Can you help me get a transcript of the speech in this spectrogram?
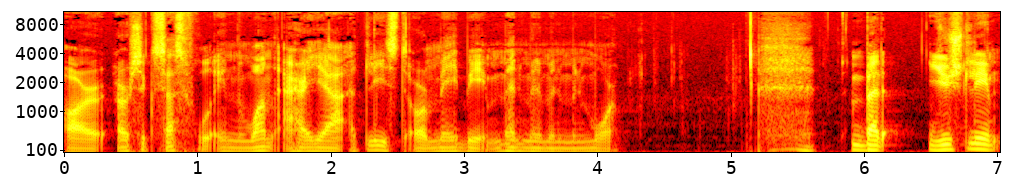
are are successful in one area at least, or maybe many many many, many more. But usually,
